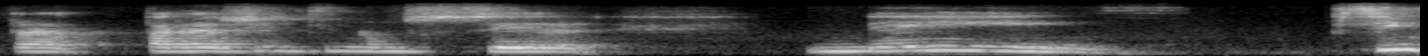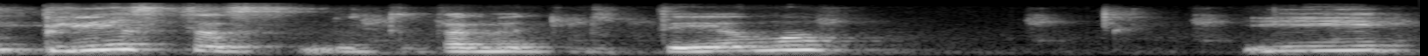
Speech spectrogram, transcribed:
para a gente não ser nem simplistas no tratamento do tema e,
